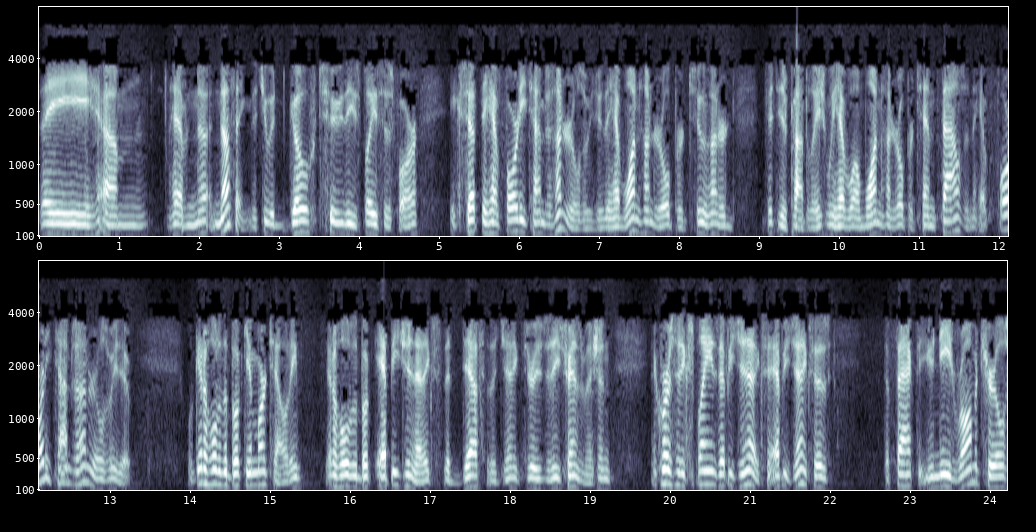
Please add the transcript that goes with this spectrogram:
They um, have no, nothing that you would go to these places for, except they have 40 times 100 olds we do. They have 100 old per 250 population. We have 100 old per 10,000. They have 40 times 100 olds we do. Well, get a hold of the book Immortality. Get a hold of the book Epigenetics, The Death of the Genetic Theory of Disease Transmission and of course, it explains epigenetics. Epigenetics is the fact that you need raw materials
